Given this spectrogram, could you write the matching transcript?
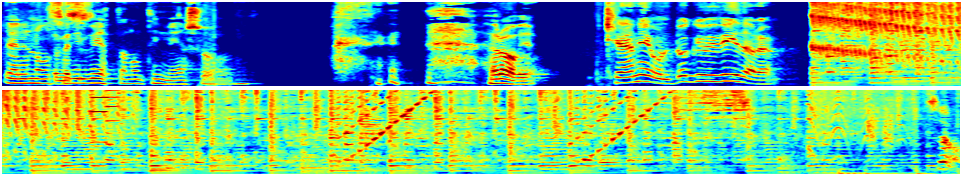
är det någon som Men- vill veta någonting mer så hör av er. Kanon, då går vi vidare. Så.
